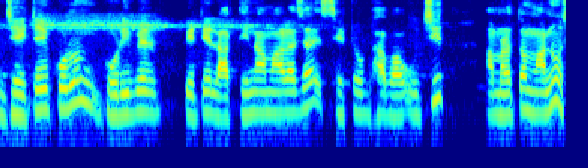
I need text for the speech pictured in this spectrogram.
যেইটাই করুন গরিবের পেটে লাথি না মারা যায় সেটাও ভাবা উচিত। আমরা তো মানুষ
